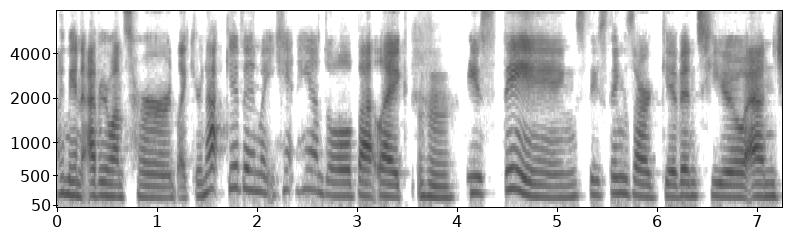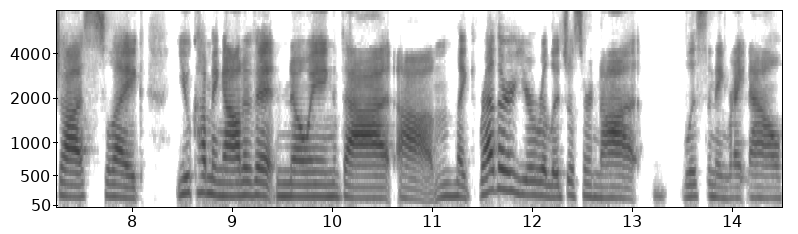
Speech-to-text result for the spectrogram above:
i mean everyone's heard like you're not given what you can't handle but like hmm these things these things are given to you and just like you coming out of it knowing that um like whether you're religious or not listening right now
